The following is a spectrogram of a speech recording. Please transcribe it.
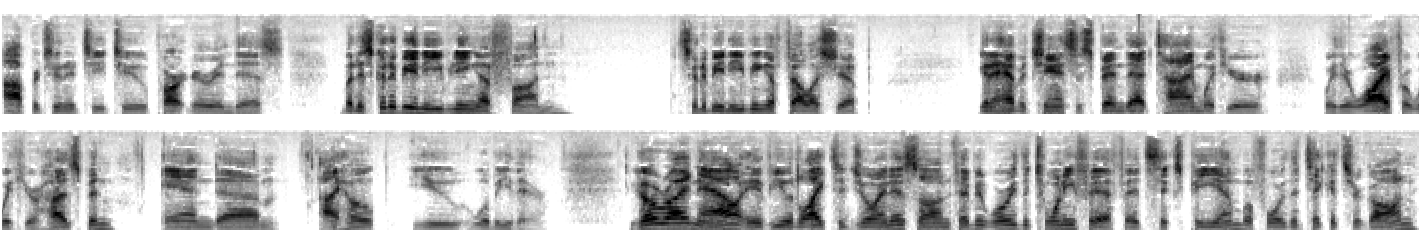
opportunity to partner in this. But it's going to be an evening of fun. It's going to be an evening of fellowship. You're going to have a chance to spend that time with your with your wife or with your husband, and um, I hope you will be there. Go right now if you would like to join us on February the 25th at 6 p.m. before the tickets are gone.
